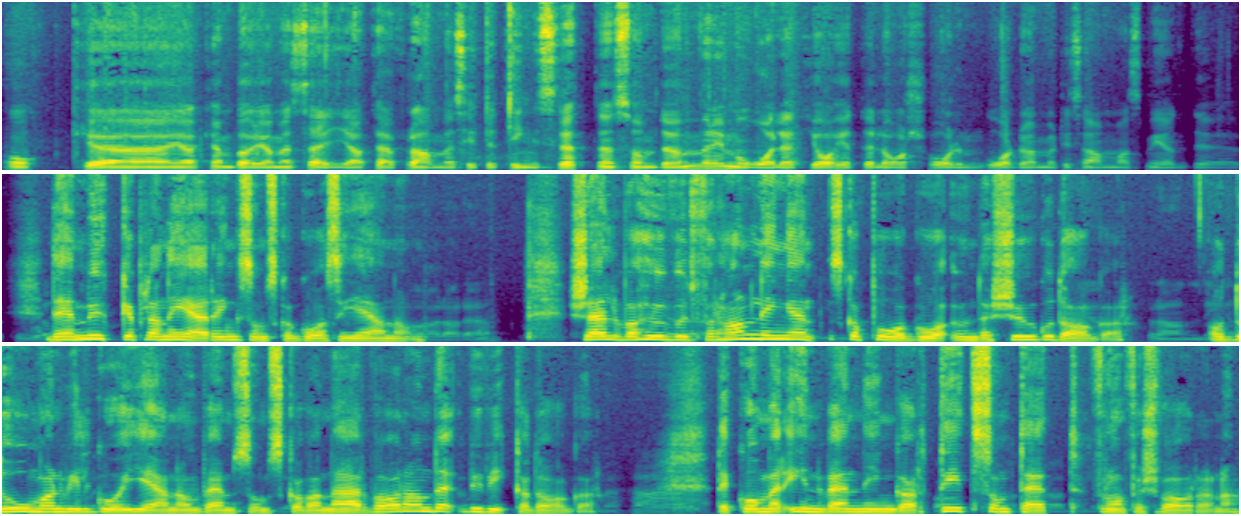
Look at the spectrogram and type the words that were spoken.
och eh, jag kan börja med att säga att här framme sitter tingsrätten som dömer i målet. Jag heter Lars Holmgård, dömer tillsammans med... Eh, Det är mycket planering som ska gås igenom. Själva huvudförhandlingen ska pågå under 20 dagar och domaren vill gå igenom vem som ska vara närvarande vid vilka dagar. Det kommer invändningar titt som tätt från försvararna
